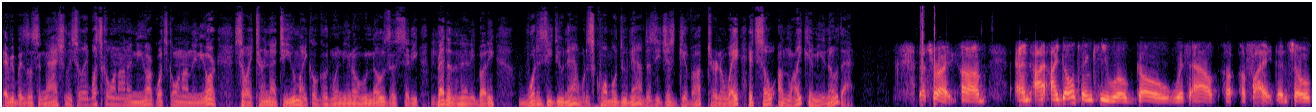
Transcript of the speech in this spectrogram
Everybody's listening nationally. So like, what's going on in New York? What's going on in New York? So I turn that to you, Michael Goodwin. You know who knows this city better than anybody. What does he do now? What does Cuomo do now? Does he just give up, turn away? It's so unlike him. You know that. That's right. Um, and I, I don't think he will go without a, a fight. And so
